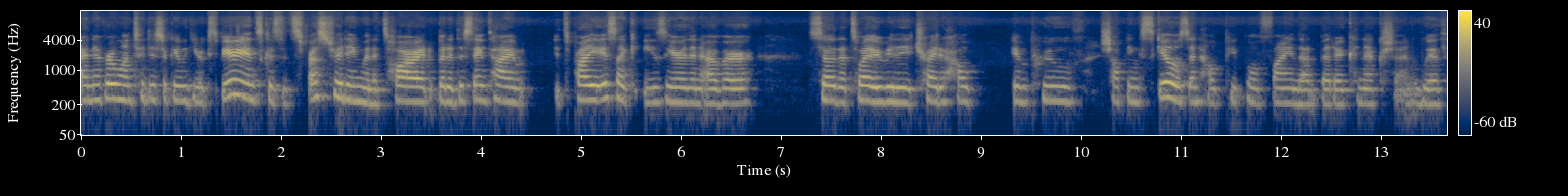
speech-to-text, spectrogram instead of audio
I never want to disagree with your experience because it's frustrating when it's hard. But at the same time, it's probably is like easier than ever. So that's why I really try to help improve shopping skills and help people find that better connection with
